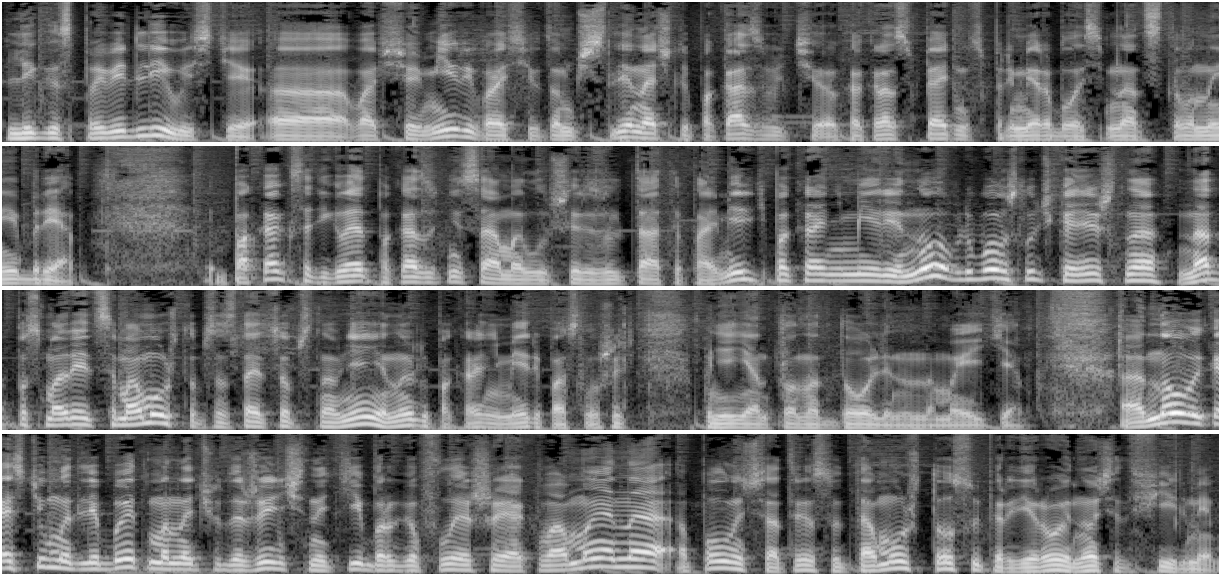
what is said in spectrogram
«Лига справедливости». Э, во всем мире, в России в том числе, начали показывать э, как раз в пятницу. Премьера была 17 ноября. Пока, кстати, говорят, показывают не самые лучшие результаты по Америке, по крайней мере. Но в любом случае, конечно, надо посмотреть самому, чтобы составить собственное мнение, ну или, по крайней мере, послушать мнение Антона Долина на «Маяке». Э, новые костюмы для Бэтмена, Чудо-женщины, Киборга, Флэша и Аквамена полностью соответствуют тому, что супергерои носят в фильме.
